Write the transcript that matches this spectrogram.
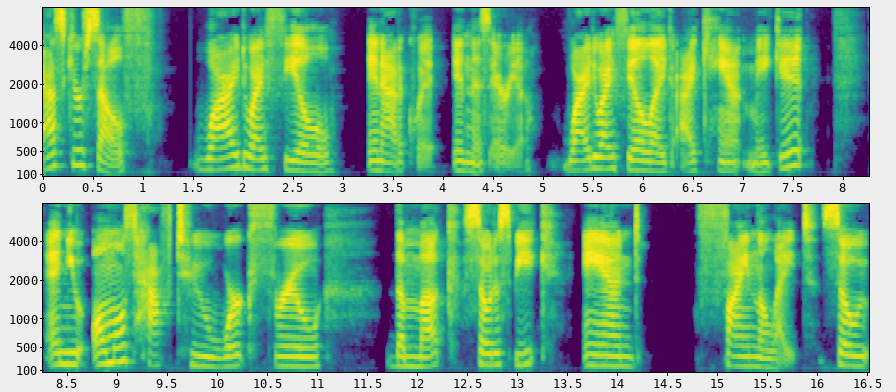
ask yourself, why do I feel inadequate in this area? Why do I feel like I can't make it? And you almost have to work through the muck, so to speak, and find the light. So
